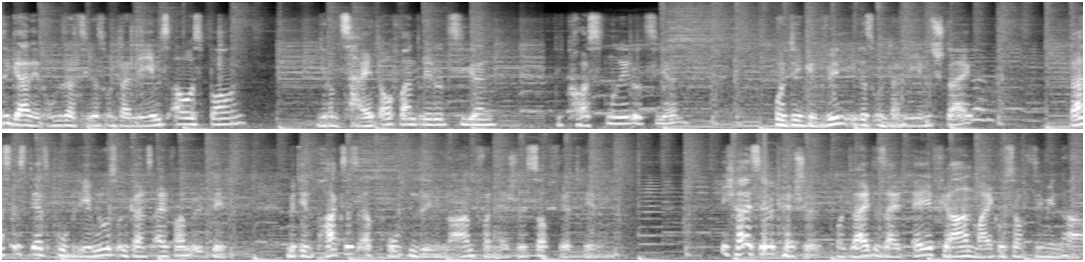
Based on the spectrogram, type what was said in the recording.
Sie gerne den Umsatz Ihres Unternehmens ausbauen, Ihren Zeitaufwand reduzieren, die Kosten reduzieren und den Gewinn Ihres Unternehmens steigern? Das ist jetzt problemlos und ganz einfach möglich mit den praxiserprobten Seminaren von Heschel Software Training. Ich heiße Jörg Heschel und leite seit elf Jahren Microsoft Seminare.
